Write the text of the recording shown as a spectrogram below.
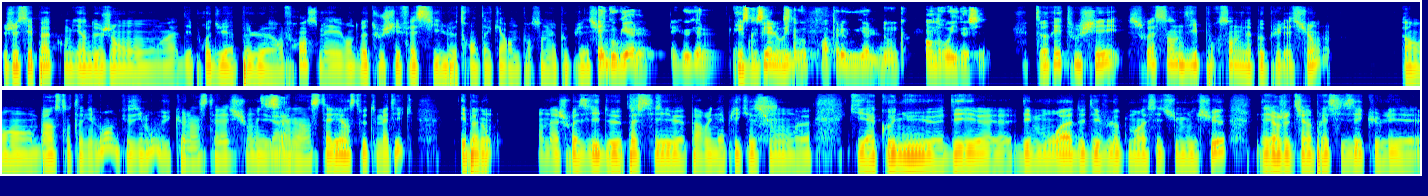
je ne sais pas combien de gens ont euh, des produits Apple euh, en France, mais on doit toucher facile 30 à 40% de la population. Et Google. Et Google. Et Google, oui. Ça vaut pour Apple et Google, donc Android aussi. Tu aurais touché 70% de la population en, bah, instantanément, quasiment, vu que l'installation, il n'y avait rien à installer, hein, c'était automatique. Et ben non, on a choisi de passer euh, par une application qui a connu des, des, mois de développement assez tumultueux. D'ailleurs, je tiens à préciser que les,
